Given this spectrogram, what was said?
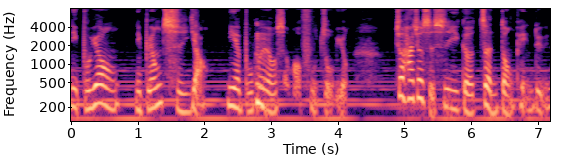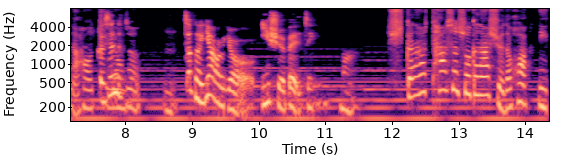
你不用你不用吃药，你也不会有什么副作用，就它就只是一个震动频率，然后可是这嗯，这个药有医学背景吗？跟他他是说跟他学的话，你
